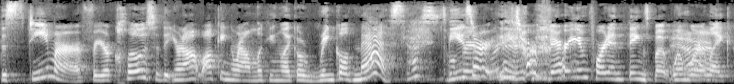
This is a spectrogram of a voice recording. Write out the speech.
the steamer for your clothes so that you're not walking around looking like a wrinkled mess. Yes, these are these are very important things, but when They we're like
